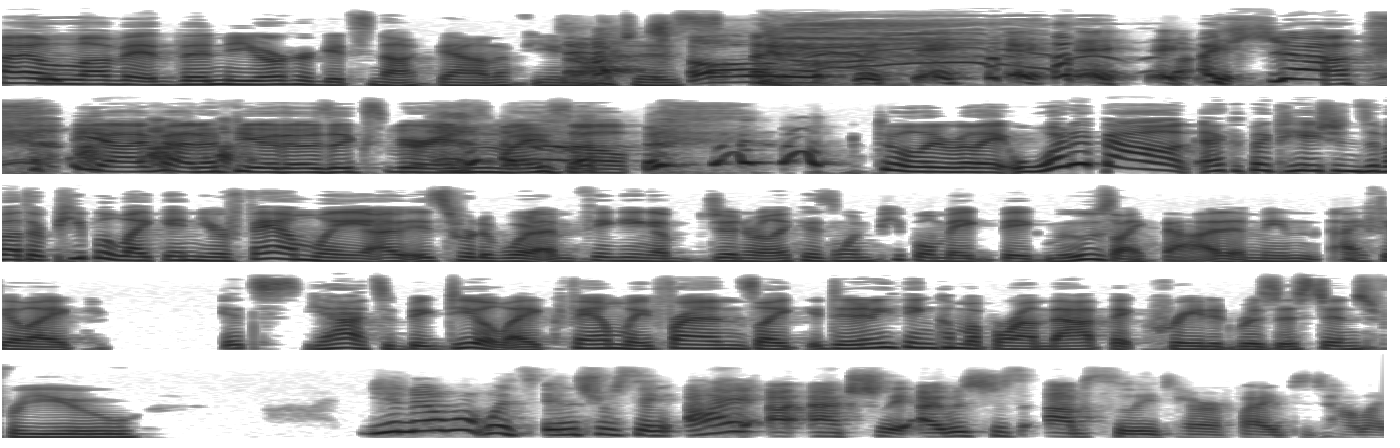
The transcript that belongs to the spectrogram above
I love it. The New Yorker gets knocked down a few notches. totally. yeah. Yeah, I've had a few of those experiences myself. totally relate. What about expectations of other people, like in your family? It's sort of what I'm thinking of generally, because when people make big moves like that, I mean, I feel like it's yeah, it's a big deal. Like family, friends, like did anything come up around that that created resistance for you? You know what? What's interesting? I, actually, I was just absolutely terrified to tell my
